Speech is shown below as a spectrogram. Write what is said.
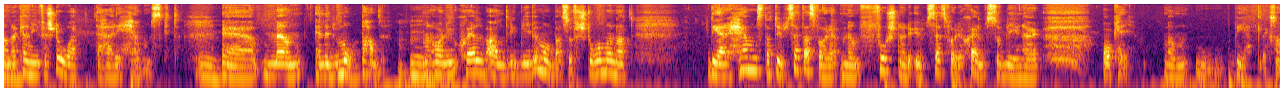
Andra kan vi förstå att det här är hemskt. Eh, men, eller mobbad. Men har du själv aldrig blivit mobbad så förstår man att det är hemskt att utsättas för det men först när du utsätts för det själv så blir den här okej, man vet liksom.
